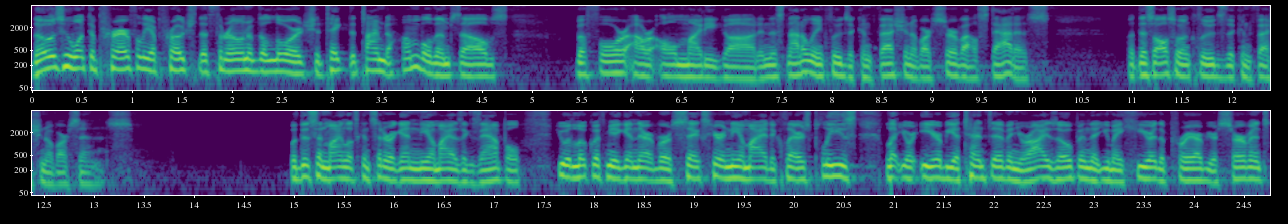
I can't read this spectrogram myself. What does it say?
Those who want to prayerfully approach the throne of the Lord should take the time to humble themselves before our Almighty God. And this not only includes a confession of our servile status, but this also includes the confession of our sins. With this in mind, let's consider again Nehemiah's example. If you would look with me again there at verse 6, here Nehemiah declares, Please let your ear be attentive and your eyes open that you may hear the prayer of your servant,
